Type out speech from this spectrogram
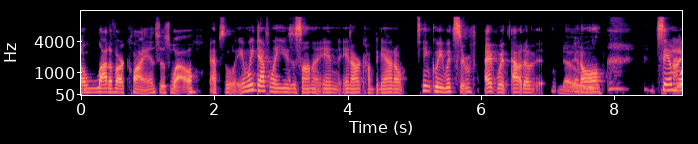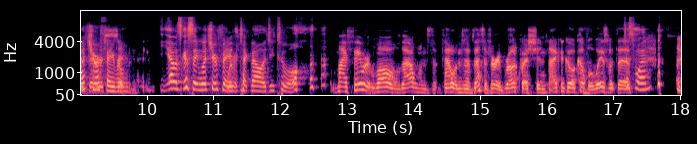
a lot of our clients as well. Absolutely. And we definitely use Asana in in our company. I don't think we would survive without of it No, at all. Sam, I- what's your there are so favorite? yeah, I was gonna say, what's your favorite What's- technology tool? My favorite. Well, that one's that one's a, that's a very broad question. I could go a couple of ways with this. Just one.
